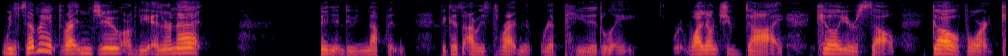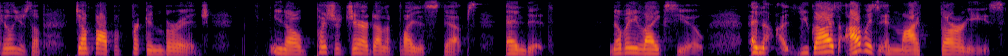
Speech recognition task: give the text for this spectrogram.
when somebody threatened you over the internet, they didn't do nothing because I was threatened repeatedly. Why don't you die? Kill yourself. Go for it. Kill yourself. Jump off a freaking bridge. You know, push your chair down a flight of steps. End it. Nobody likes you. And uh, you guys, I was in my 30s.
